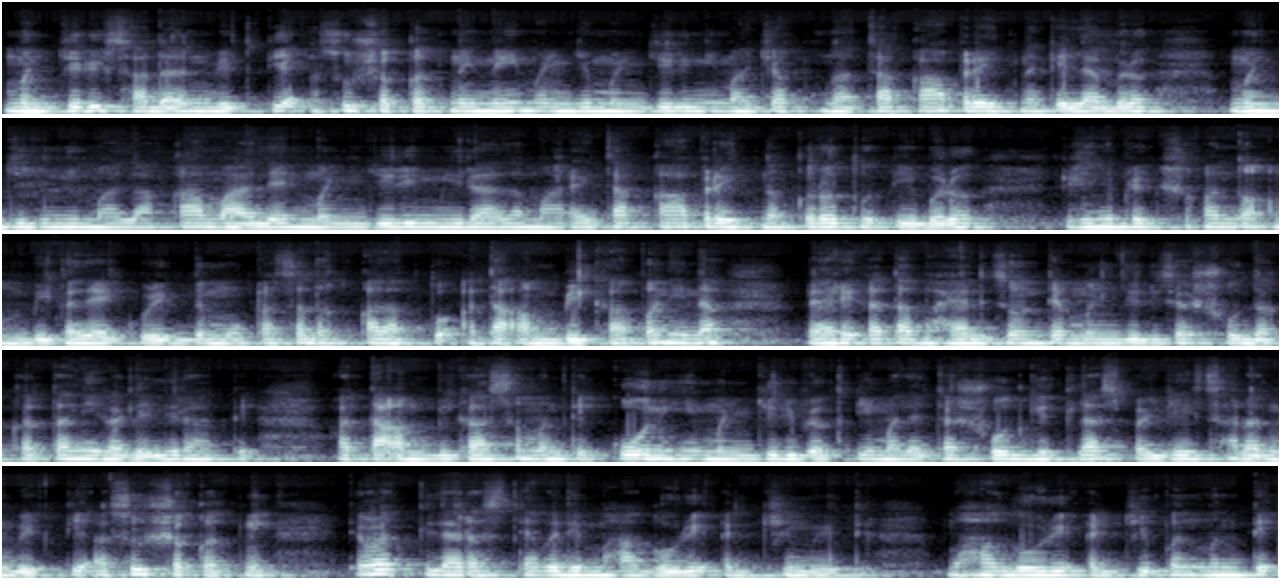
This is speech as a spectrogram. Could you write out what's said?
मंजिरी साधारण व्यक्ती असू शकत नाही. नाही म्हणजे मंजिरीने माझ्या खुनाचा का प्रयत्न केला बरं? मंजिरीने मला का मारले मंजिरी मीराला मारायचा का प्रयत्न करत होती बरं? त्याच्याने प्रेक्षकांना अंबिकाला एक एकदम मोठासा धक्का लागतो. आता अंबिका पण आहे ना डायरेक्ट आता बाहेर जाऊन त्या मंजिरीचा शोध करता निघालेली राहते. आता अंबिका असं म्हणते कोण ही मंजिरी व्यक्ती? मला याचा शोध घेतलाच पाहिजे. ही साधारण व्यक्ती असू शकत नाही. तेव्हा तिला रस्ता रस्त्यामध्ये महागौरी आजी मिळते. महागौरी आजी पण म्हणते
